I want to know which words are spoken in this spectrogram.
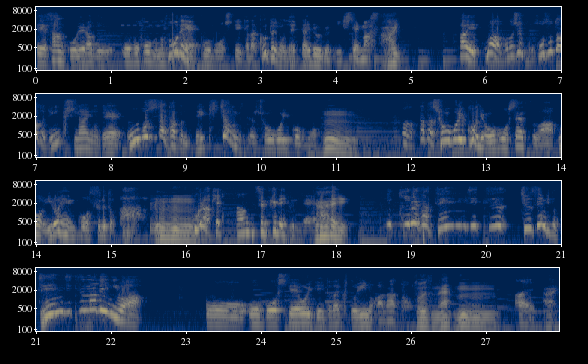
えー3個を選ぶ応募フォームの方で応募していただくというのを絶対ルールにしてます。はい。はい。まあ、私、放送と後でリンクしないので、応募自体多分できちゃうんですけど、正午以降も。うん。まあ、ただ、正午以降に応募したやつは、もう色変更するとか、うんうん。僕らは結構関節つけていくんで、はい。できれば前日、抽選日の前日までには、応募しておいていただくといいのかなと。そうですね。うんうんうん。はい。はい。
